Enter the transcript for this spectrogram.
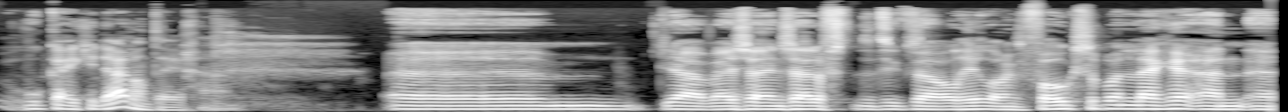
hoe kijk je daar dan tegenaan? Ehm, ja, wij zijn zelf natuurlijk daar al heel lang de focus op aan leggen. En eh,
